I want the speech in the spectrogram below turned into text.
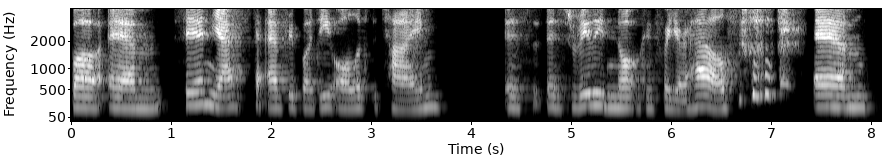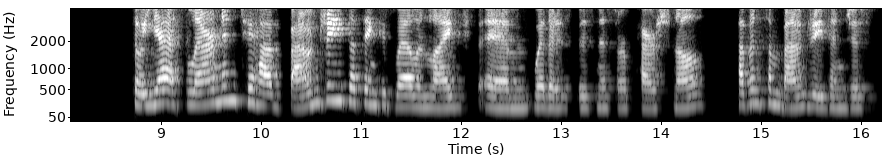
but um, saying yes to everybody all of the time is is really not good for your health. Um, so yes, learning to have boundaries, I think, as well in life, um, whether it's business or personal, having some boundaries and just,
